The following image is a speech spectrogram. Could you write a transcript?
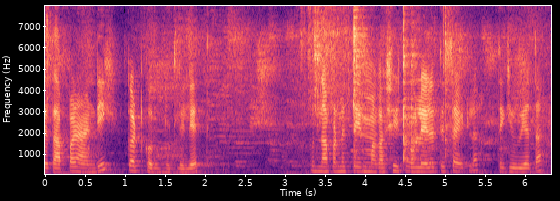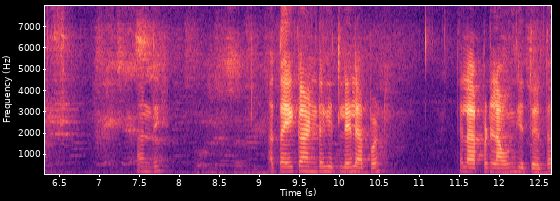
त्यात आपण अंडी कट करून घेतलेली आहेत. पुन्हा आपण ते मगाशी ठेवलेलं ते साईडला ते घेऊया आता. कांदे. आता एक अंडं घेतलेलं आपण. त्याला आपण लावून घेतोय आता.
